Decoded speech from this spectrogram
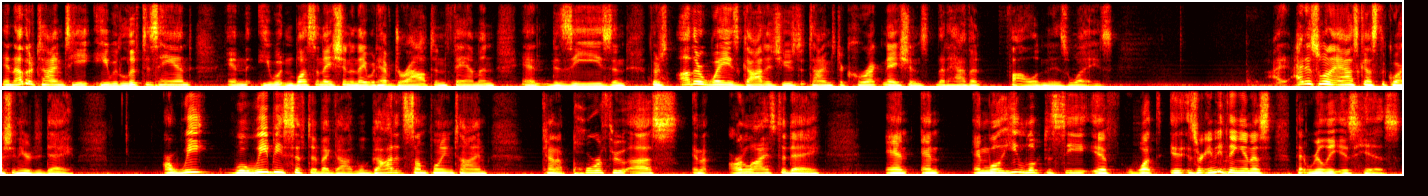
And other times, He He would lift His hand and He wouldn't bless a nation, and they would have drought and famine and disease. And there's other ways God has used at times to correct nations that haven't followed in His ways. I, I just want to ask us the question here today are we will we be sifted by God? Will God at some point in time kind of pour through us in our lives today and and and will he look to see if what is there anything in us that really is his?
